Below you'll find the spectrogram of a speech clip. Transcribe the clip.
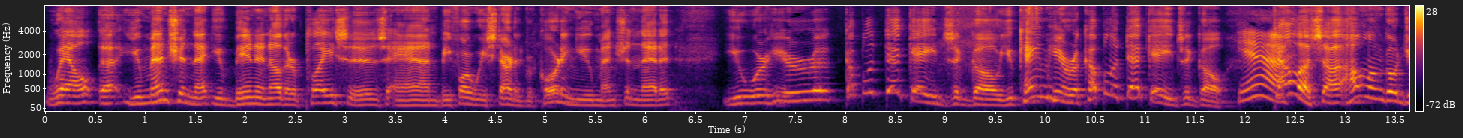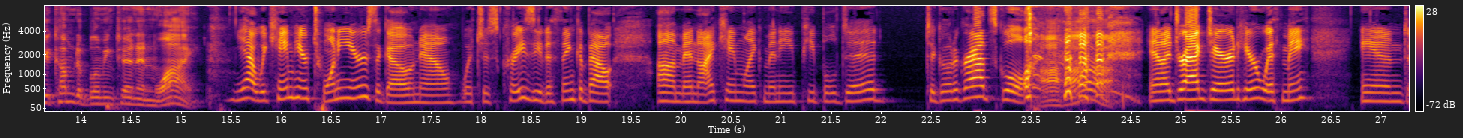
Well, uh, you mentioned that you've been in other places, and before we started recording, you mentioned that it you were here a couple decades ago. You came here a couple of decades ago. Yeah. Tell us, uh, how long ago did you come to Bloomington and why? Yeah, we came here 20 years ago now, which is crazy to think about. Um, and I came like many people did to go to grad school. Uh-huh. and I dragged Jared here with me. And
